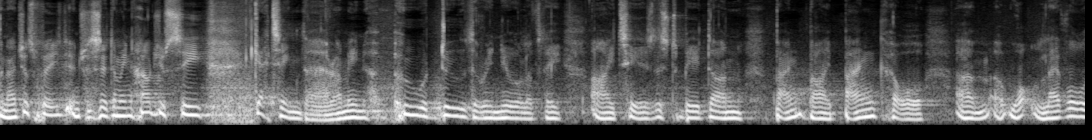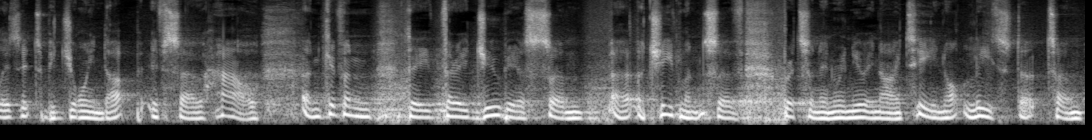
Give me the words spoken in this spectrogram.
And I'd just be interested, I mean, how do you see getting there? I mean, who would do the renewal of the IT? Is this to be done bank by bank, or um, at what level is it to be joined up? If so, how? And given the very dubious um, uh, achievements of Britain in renewing IT, not least at um,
